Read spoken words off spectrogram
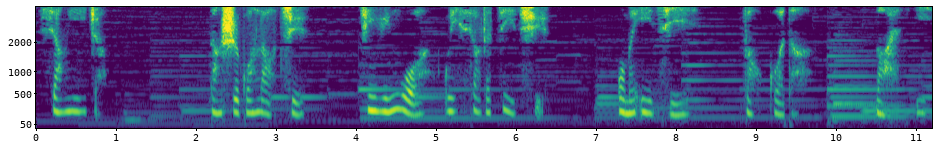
相依着。当时光老去。请允我微笑着记取我们一起走过的暖意。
